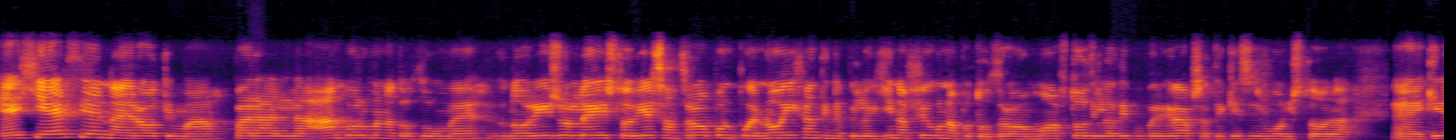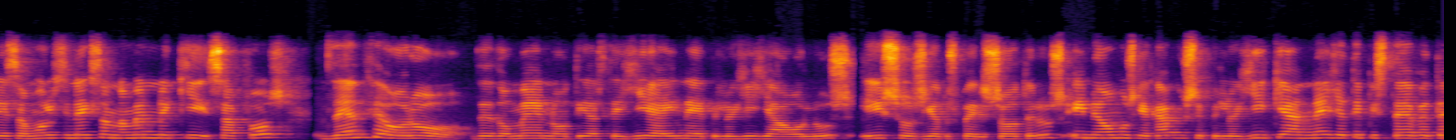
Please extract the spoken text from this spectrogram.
Έχει έρθει ένα ερώτημα παράλληλα, αν μπορούμε να το δούμε. Γνωρίζω, λέει, ιστορίες ανθρώπων που ενώ είχαν την επιλογή να φύγουν από το δρόμο, αυτό δηλαδή που περιγράψατε και εσείς μόλις τώρα, ε, κύριε Σαμόλη, συνέχισαν να μένουν εκεί. Σαφώς δεν θεωρώ δεδομένο ότι η αστεγία είναι επιλογή για όλους, ίσως για τους περισσότερους, είναι όμως για κάποιους επιλογή και αν ναι, γιατί πιστεύετε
